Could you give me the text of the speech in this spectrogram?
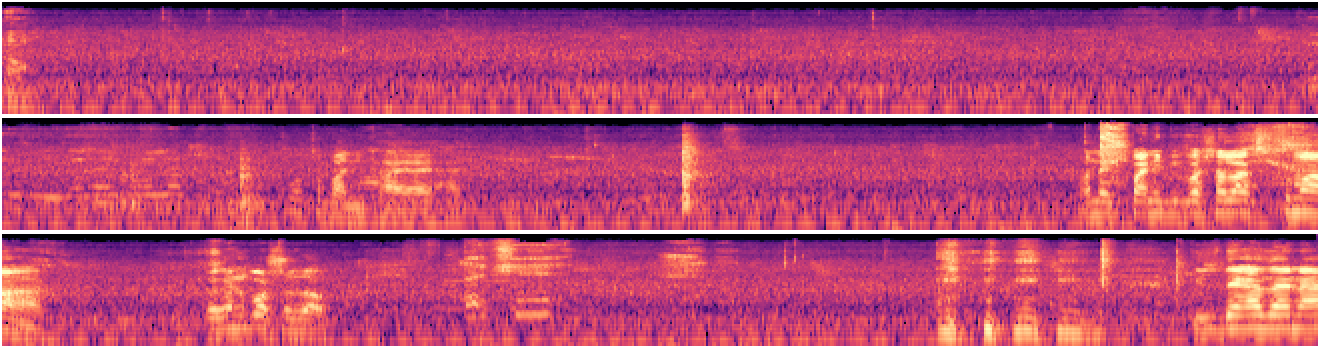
নাও। কত পানি খায়, আয় হায়। অনেক পানি পিপাসা লাগছে তোমার। ওখানে বসো, যাও। কিছু দেখা যায় না?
